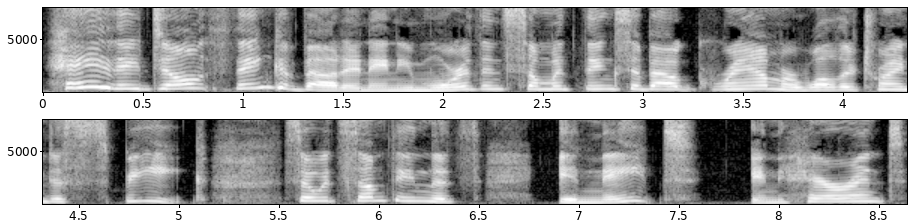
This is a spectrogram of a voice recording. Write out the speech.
hey, they don't think about it any more than someone thinks about grammar while they're trying to speak. So it's something that's innate, inherent,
